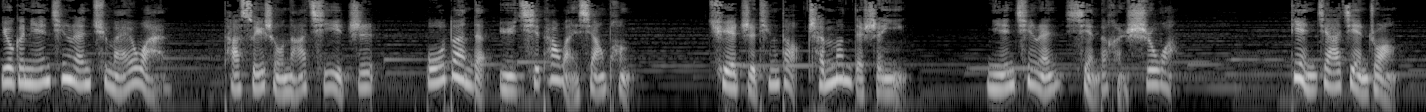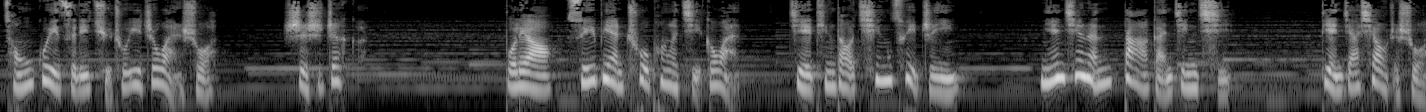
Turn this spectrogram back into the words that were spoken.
有个年轻人去买碗，他随手拿起一只，不断的与其他碗相碰，却只听到沉闷的声音。年轻人显得很失望。店家见状，从柜子里取出一只碗，说：“试试这个。”不料随便触碰了几个碗，皆听到清脆之音。年轻人大感惊奇，店家笑着说：“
